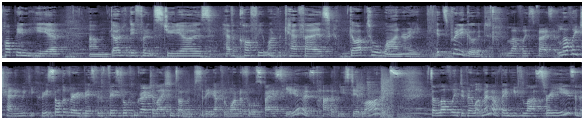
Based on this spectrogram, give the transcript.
pop in here, um, go to different studios, have a coffee at one of the cafes, go up to a winery. It's pretty good. Lovely space. Lovely chatting with you, Chris. All the very best for the festival. Congratulations on setting up a wonderful space here as part of Newstead Live. It's, a lovely development. I've been here for the last three years and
